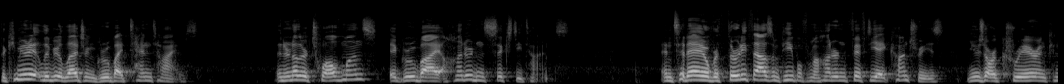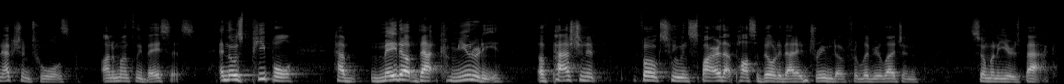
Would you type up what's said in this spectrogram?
the community at Live Your Legend grew by 10 times. In another 12 months, it grew by 160 times. And today, over 30,000 people from 158 countries use our career and connection tools on a monthly basis. And those people have made up that community of passionate folks who inspire that possibility that I dreamed of for Live Your Legend so many years back.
